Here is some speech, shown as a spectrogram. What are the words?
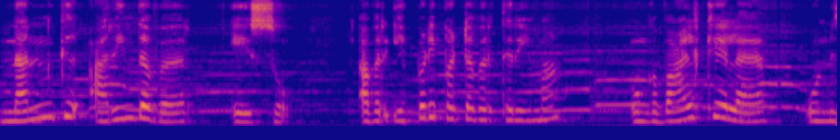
நன்கு அறிந்தவர் ஏசோ. அவர் எப்படிப்பட்டவர் தெரியுமா? உங்க வாழ்க்கையில ஒன்று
